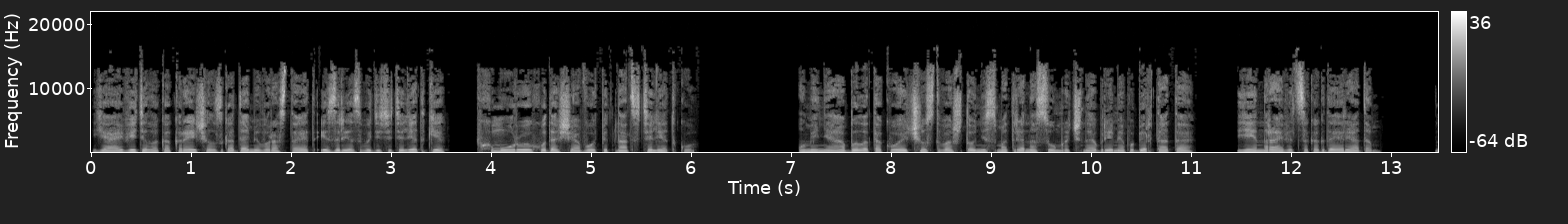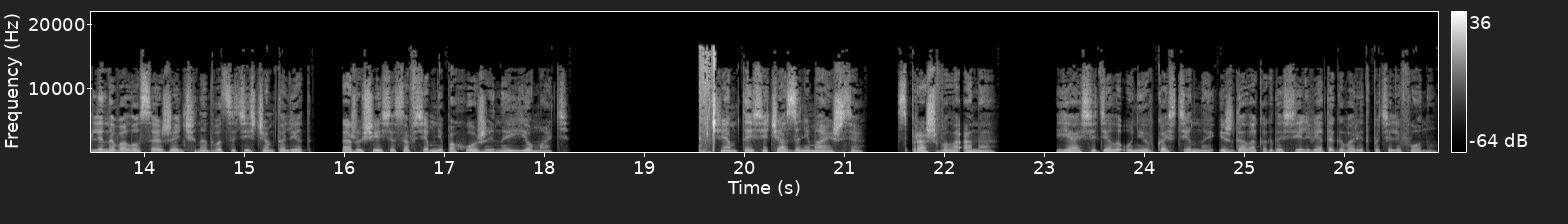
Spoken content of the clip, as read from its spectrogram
Я видела, как Рэйчел с годами вырастает из резвой десятилетки в хмурую худощавую пятнадцатилетку. У меня было такое чувство, что, несмотря на сумрачное бремя пубертата, ей нравится, когда я рядом, длинноволосая женщина двадцати с чем-то лет, кажущаяся совсем не похожей на ее мать. «Чем ты сейчас занимаешься?» — спрашивала она. Я сидела у нее в гостиной и ждала, когда Сильвия договорит по телефону.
